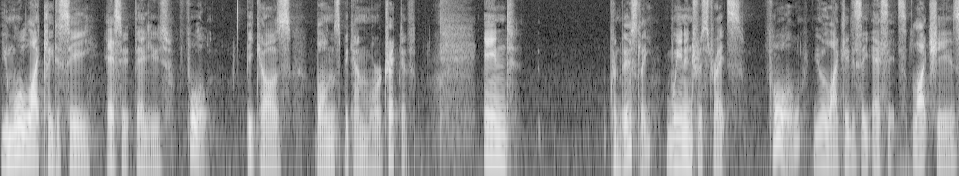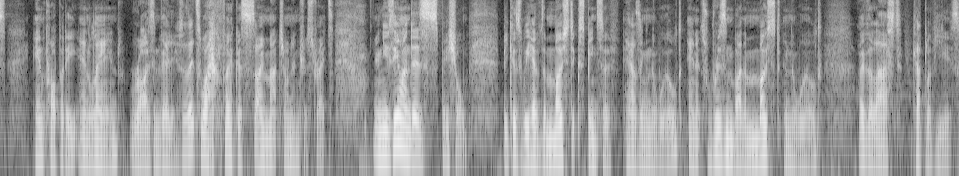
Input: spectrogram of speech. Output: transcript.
you're more likely to see asset values fall because bonds become more attractive. And conversely, when interest rates fall, you're likely to see assets like shares and property and land rise in value. So that's why I focus so much on interest rates. And New Zealand is special because we have the most expensive housing in the world and it's risen by the most in the world over the last couple of years.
